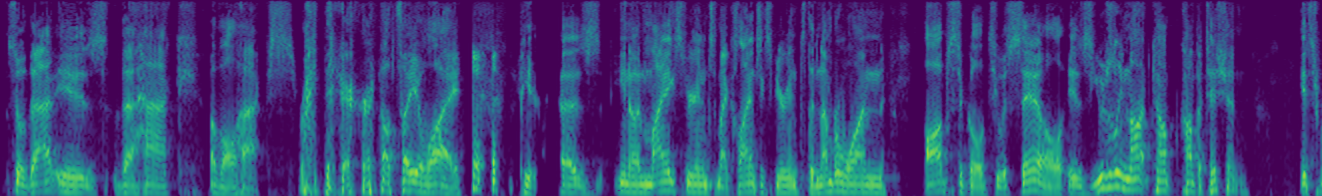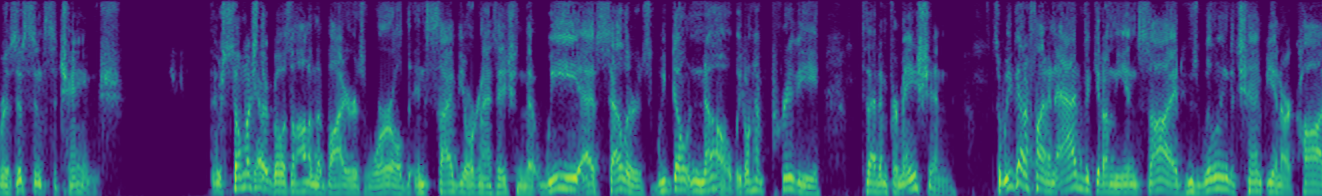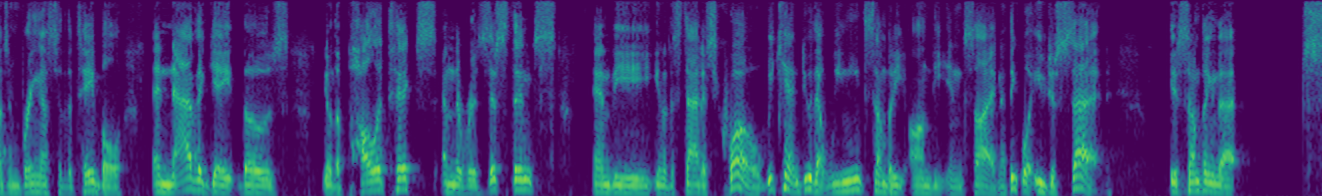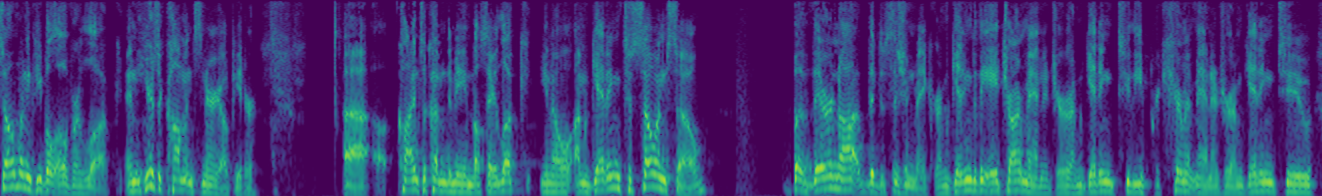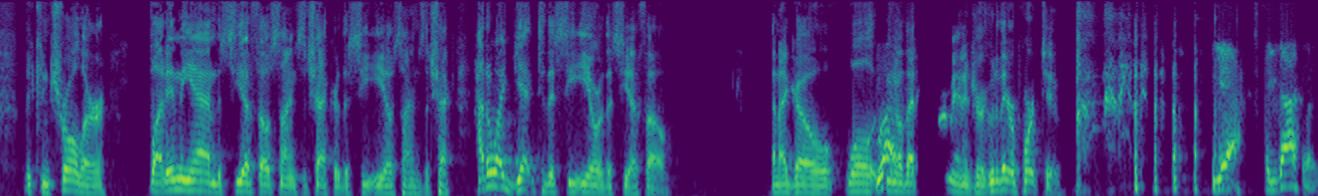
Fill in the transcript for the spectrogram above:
So that is the hack of all hacks right there. And I'll tell you why, Peter, because, you know, in my experience, my client's experience, the number one obstacle to a sale is usually not comp- competition. It's resistance to change. There's so much yep. that goes on in the buyer's world inside the organization that we as sellers, we don't know. We don't have privy to that information. So we've got to find an advocate on the inside who's willing to champion our cause and bring us to the table and navigate those you know the politics and the resistance and the you know the status quo. We can't do that. We need somebody on the inside. And i think what you just said is something that so many people overlook. And here's a common scenario peter. Uh, clients will come to me and they'll say look you know i'm getting to so and so but they're not the decision maker i'm getting to the hr manager i'm getting to the procurement manager i'm getting to the controller but in the end, the CFO signs the check or the CEO signs the check. How do I get to the CEO or the CFO? And I go, well, right. you know, that manager, who do they report to? yeah, exactly.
